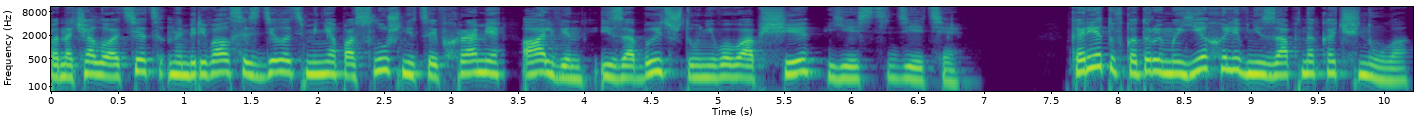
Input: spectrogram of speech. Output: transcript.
Поначалу отец намеревался сделать меня послушницей в храме Альвин и забыть, что у него вообще есть дети. Карету, в которой мы ехали, внезапно качнула.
